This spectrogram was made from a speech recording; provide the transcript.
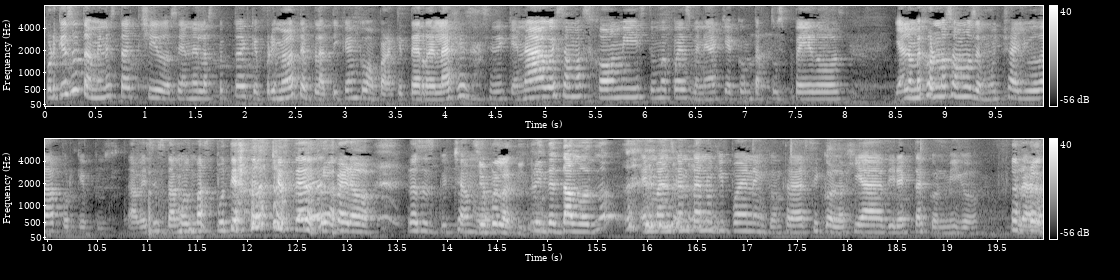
porque eso también está chido, o sea, en el aspecto de que primero te platican como para que te relajes, así de que no, güey, somos homies, tú me puedes venir aquí a contar tus pedos. Y a lo mejor no somos de mucha ayuda porque pues a veces estamos más puteados que ustedes, pero los escuchamos. Siempre la Lo actitud. intentamos, ¿no? En Mansión Tanuki pueden encontrar psicología directa conmigo. Claro,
